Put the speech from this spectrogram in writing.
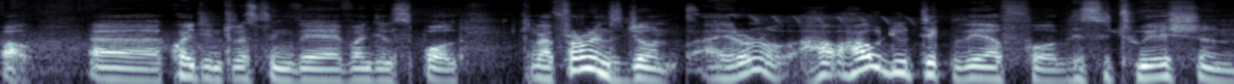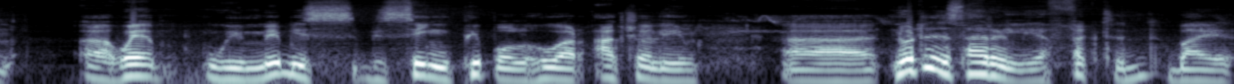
Wow, uh, quite interesting there, Evangelist Paul. Uh, Florence John, I don't know, how, how do you take therefore the situation uh, where we may be, be seeing people who are actually uh, not necessarily affected by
